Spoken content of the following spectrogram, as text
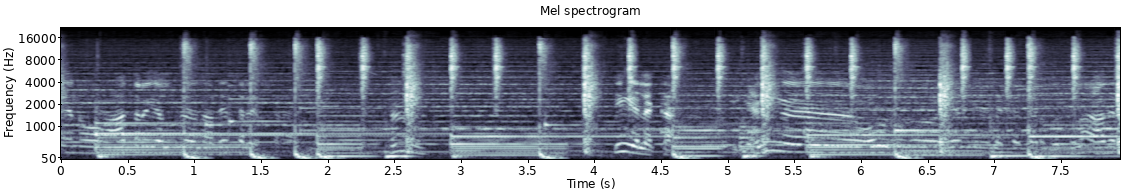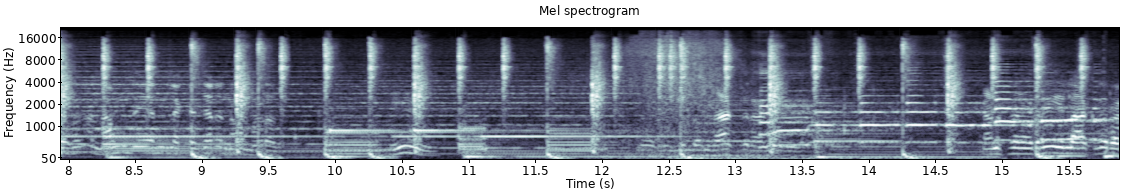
ಏನು ಆ ಥರ ಎಲ್ಲರೂ ಹಿಂಗೆ ಲೆಕ್ಕ. ಹೆಂಗೆ ಅವರು ಏನು ಲೆಕ್ಕಾಚಾರ ಗೊತ್ತಿಲ್ಲ ಆದರೆ ಅದನ್ನು ನಮ್ದು ಏನು ಲೆಕ್ಕಾಚಾರ ನಾವು ಮಾಡೋದು. ಹ್ಞೂ ನೋಡ್ರಿ ಇಲ್ಲೊಂದು ಹಾಕಿದ್ರ ಕಾಣಿಸ್ತದೆ ನೋಡ್ರಿ, ಇಲ್ಲಿ ಹಾಕಿದ್ರ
